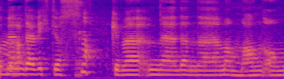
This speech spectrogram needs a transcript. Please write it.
Men det er viktig å snakke med, med denne mammaen om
